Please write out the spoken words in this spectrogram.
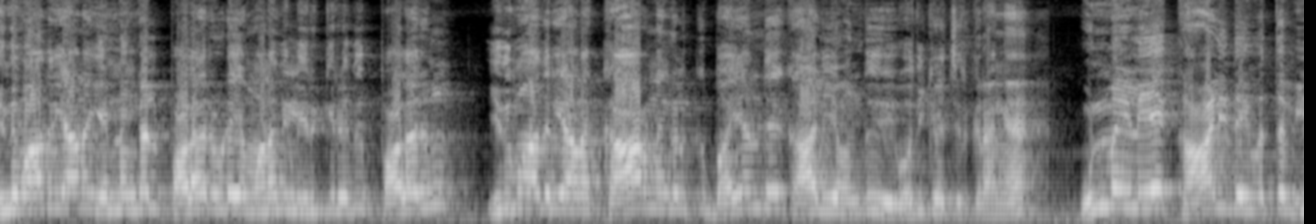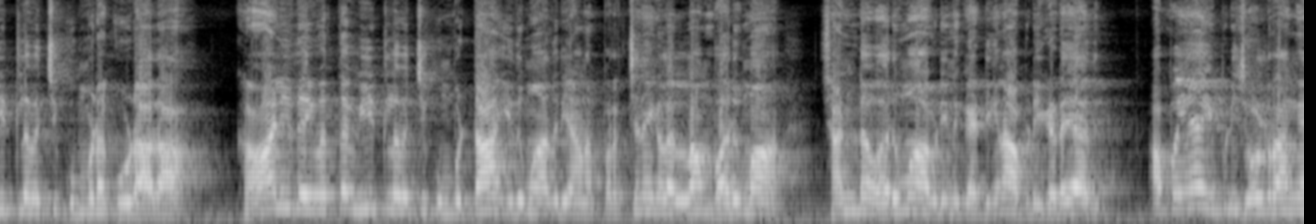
இந்த மாதிரியான எண்ணங்கள் பலருடைய மனதில் இருக்கிறது. பலரும் இது மாதிரியான காரணங்களுக்கு பயந்தே காளியை வந்து ஒதுக்கி வச்சிருக்கிறாங்க. உண்மையிலேயே காளி தெய்வத்தை வீட்டில் வச்சு கும்பிடக்கூடாதா? காளி தெய்வத்தை வீட்டில் வச்சு கும்பிட்டா இது மாதிரியான பிரச்சனைகள் எல்லாம் வருமா? சண்டை வருமா அப்படின்னு கேட்டிங்கன்னா அப்படி கிடையாது. அப்போ ஏன் இப்படி சொல்கிறாங்க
